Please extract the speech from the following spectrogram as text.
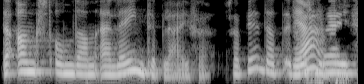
de angst om dan alleen te blijven. Snap je? Dat volgens Ja. mij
